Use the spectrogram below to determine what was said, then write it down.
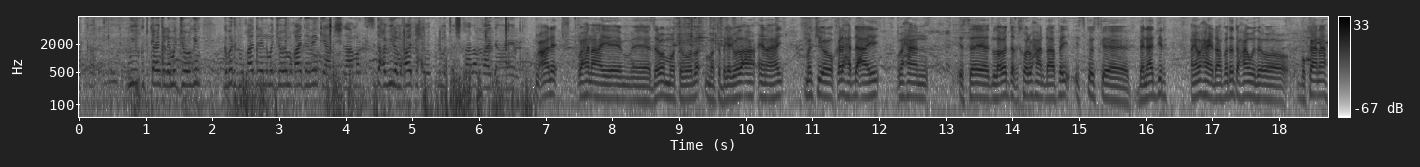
marka wiilka dukaanka lama joogin gabadha muqaayadda lama joogin muqaayadda habeenkii yaa la shidaa. Marka saddex wiilaa muqaayadda dhexdooda ku dhimata shaqaalaha muqaayadda ahaayeen macaale waxaan ahay dalaba mootobajaaj wada ah ayaan ahay. Markii oo qaraxa dhacayay waxaan laba daqiiq hor waxaan dhaafay iskooska banaadir. Ayaa waxaan dhaafay dad waxaan wada oo bukaan ah.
